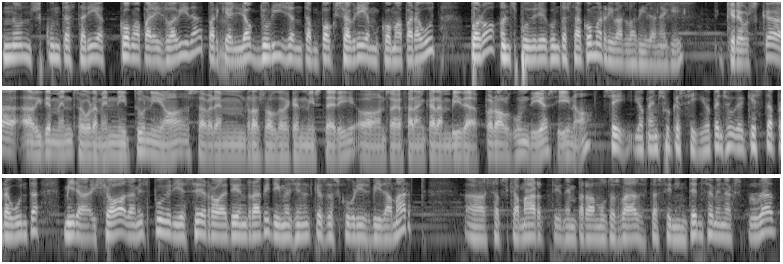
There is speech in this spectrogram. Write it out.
no ens contestaria com apareix la vida, perquè el lloc d'origen tampoc sabríem com ha aparegut, però ens podria contestar com ha arribat la vida aquí. Creus que, evidentment, segurament ni tu ni jo sabrem resoldre aquest misteri o ens agafarà encara en vida, però algun dia sí, no? Sí, jo penso que sí. Jo penso que aquesta pregunta... Mira, això, a més, podria ser relativament ràpid. Imagina't que es descobrís vida a Mart. Uh, saps que Mart, n'hem parlat moltes vegades, està sent intensament explorat.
